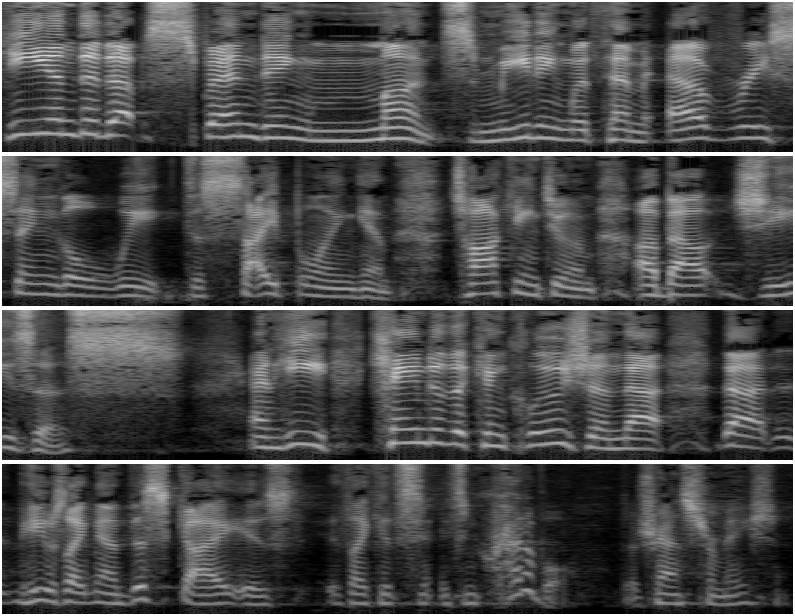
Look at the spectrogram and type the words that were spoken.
He ended up spending months meeting with him every single week, discipling him, talking to him about Jesus. And he came to the conclusion that, that he was like, man, this guy is, like, it's, it's incredible, the transformation.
